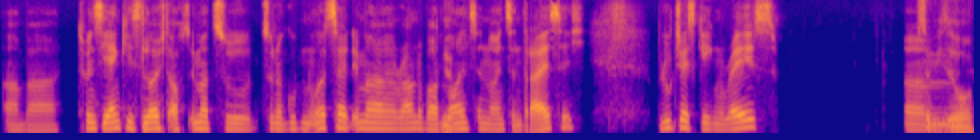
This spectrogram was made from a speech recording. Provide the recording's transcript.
aber Twins Yankees läuft auch immer zu, zu einer guten Uhrzeit, immer roundabout Ja. 19, 19.30 Blue Jays gegen Rays. Ähm, Sowieso.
